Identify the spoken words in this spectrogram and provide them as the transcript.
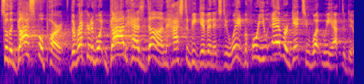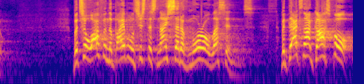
So the gospel part, the record of what God has done, has to be given its due weight before you ever get to what we have to do. But so often the Bible is just this nice set of moral lessons. But that's not gospel.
